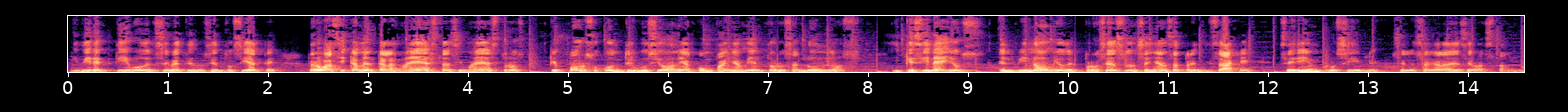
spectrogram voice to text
y directivo del CBT 207, pero básicamente a las maestras y maestros que por su contribución y acompañamiento a los alumnos y que sin ellos el binomio del proceso de enseñanza-aprendizaje sería imposible. Se les agradece bastante.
